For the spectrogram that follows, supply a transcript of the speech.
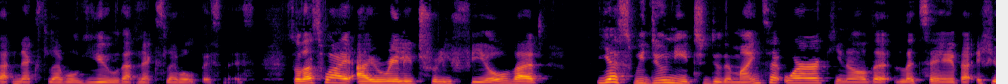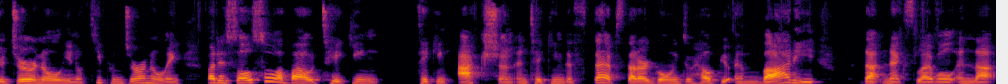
that next level you, that next level business. So that's why I really truly feel that yes, we do need to do the mindset work, you know, that let's say that if you journal, you know, keep on journaling, but it's also about taking taking action and taking the steps that are going to help you embody that next level and that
